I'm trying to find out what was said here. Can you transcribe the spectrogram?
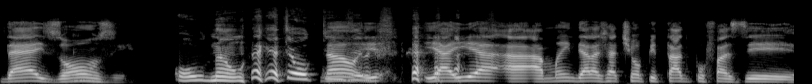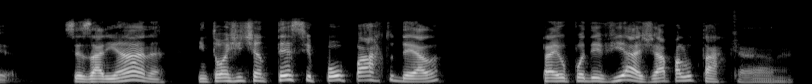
10, 11. Ou não. Ou 15, Não, né? e, e aí a, a mãe dela já tinha optado por fazer cesariana, então a gente antecipou o parto dela para eu poder viajar para lutar. Cara,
